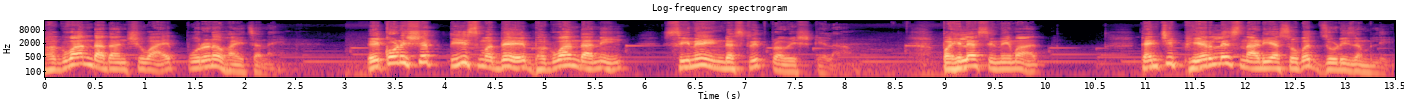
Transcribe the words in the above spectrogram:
भगवान दादांशिवाय पूर्ण व्हायचा नाही. एकोणीसशे तीसमध्ये भगवानदानी सिने इंडस्ट्रीत प्रवेश केला. पहिल्या सिनेमात त्यांची फिअरलेस नाडियासोबत जोडी जमली.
